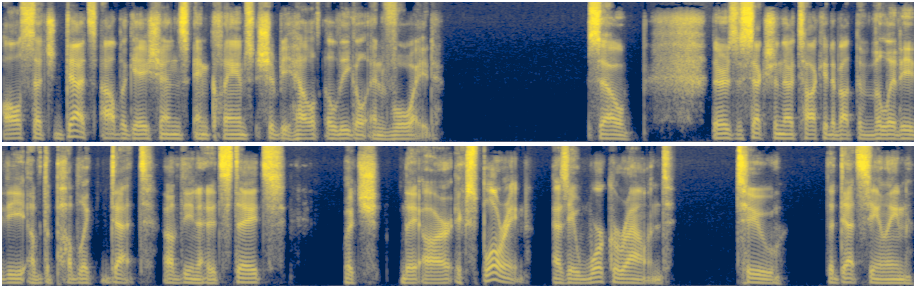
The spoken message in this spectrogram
all such debts, obligations, and claims should be held illegal and void. So there's a section there talking about the validity of the public debt of the United States, which they are exploring as a workaround to the debt ceiling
